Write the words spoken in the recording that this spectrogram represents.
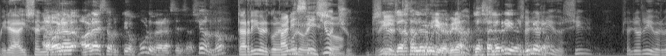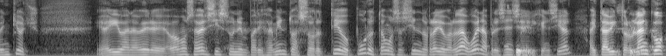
Mirá, ahí salió. Ahora, ahora es sorteo puro, da la sensación, ¿no? Está River con el Parece número eso. 28. Sí. River Ya sale River, mirá, 28, ya sale sí, River Salió primero. River, sí. Salió River 28. Y ahí van a ver, eh, vamos a ver si es un emparejamiento a sorteo puro. Estamos haciendo Radio Verdad, buena presencia Sí. dirigencial. Ahí está Víctor Blanco,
